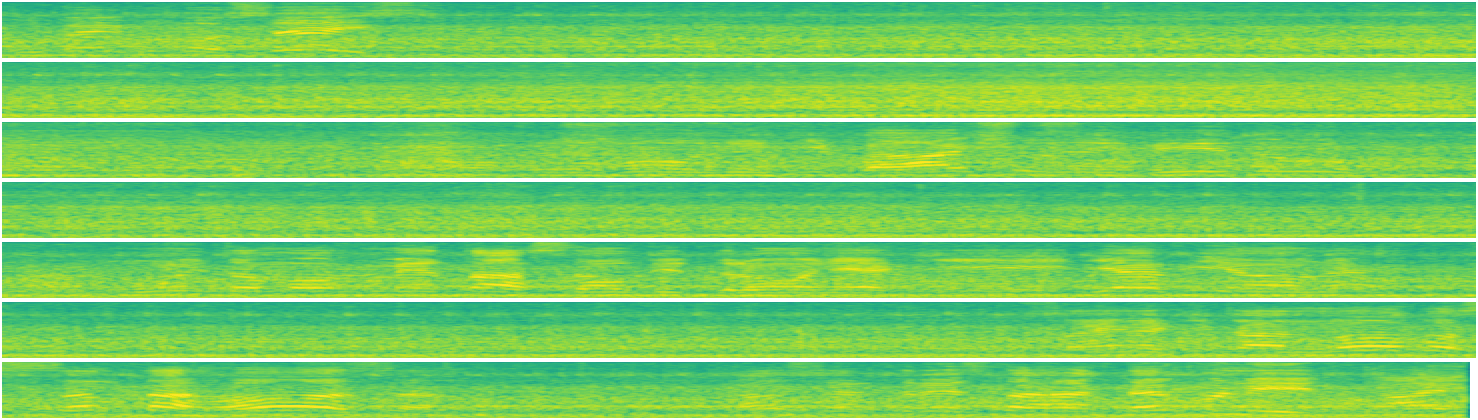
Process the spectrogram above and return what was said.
Tudo bem com vocês? Um voozinho aqui baixo devido a muita movimentação de drone aqui e de avião, né? Saindo aqui da Nova Santa Rosa. O estava até bonito, mas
